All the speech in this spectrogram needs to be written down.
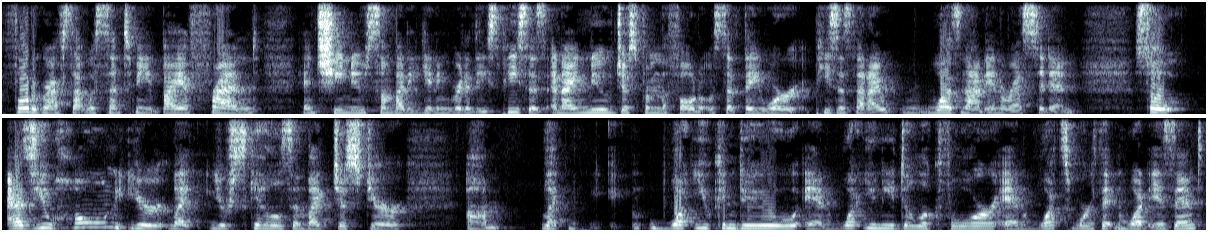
photographs that was sent to me by a friend and she knew somebody getting rid of these pieces and I knew just from the photos that they were pieces that I was not interested in. So as you hone your like your skills and like just your um like what you can do and what you need to look for and what's worth it and what isn't,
